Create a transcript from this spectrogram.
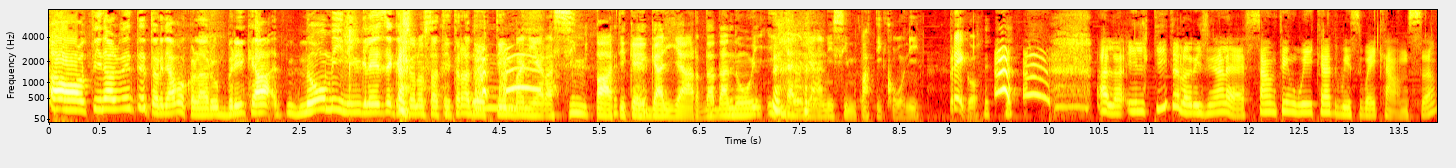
oh, finalmente torniamo con la rubrica nomi in inglese che sono stati tradotti in maniera simpatica e gagliarda da noi italiani simpaticoni. Prego. Allora, il titolo originale è Something Wicked with Way Comes,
